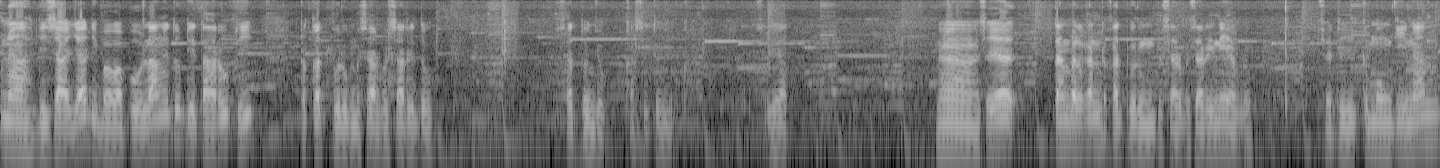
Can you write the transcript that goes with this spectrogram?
Nah di saya dibawa pulang itu ditaruh di dekat burung besar-besar itu. Saya tunjuk kasih tunjuk. Lihat. Nah saya tempelkan dekat burung besar-besar ini ya bro. Jadi kemungkinan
